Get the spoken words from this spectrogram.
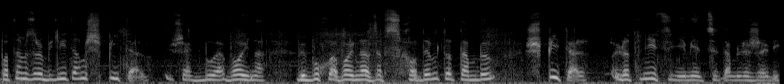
Potem zrobili tam szpital. Już jak była wojna, wybuchła wojna ze wschodem, to tam był szpital. Lotnicy niemieccy tam leżeli.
